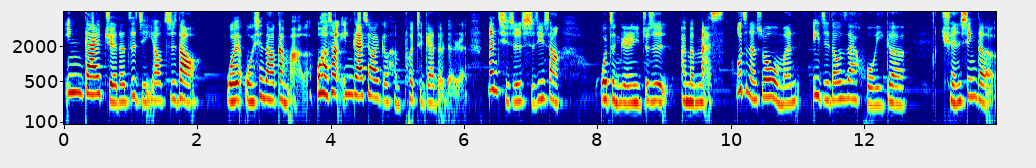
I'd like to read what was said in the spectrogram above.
应该觉得自己要知道我我现在要干嘛了。我好像应该是要一个很 put together 的人，但其实实际上我整个人就是 I'm a mess。我只能说我们一直都是在活一个全新的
